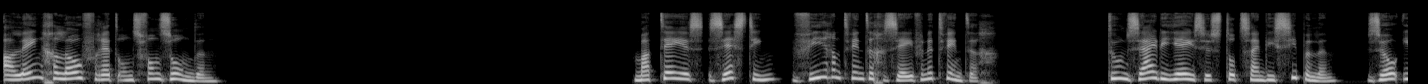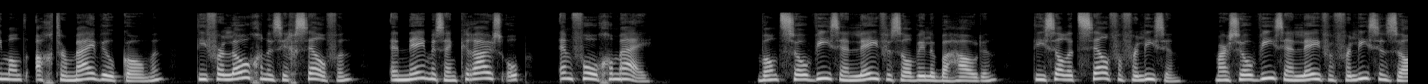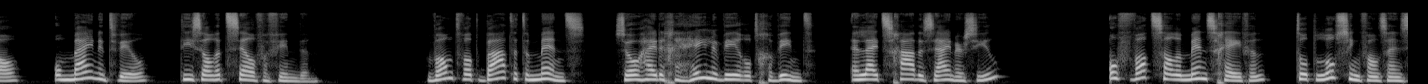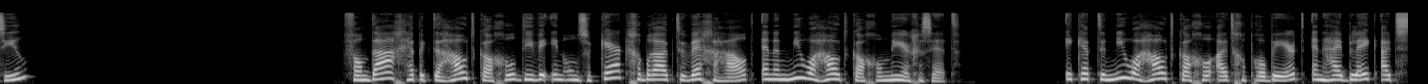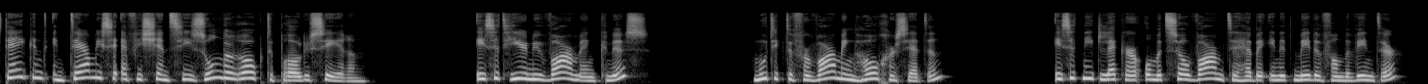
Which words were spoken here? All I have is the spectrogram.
Alleen geloof redt ons van zonden. Matthäus 16, 24, 27. Toen zeide Jezus tot zijn discipelen: Zo iemand achter mij wil komen, die verloochenen zichzelf en nemen zijn kruis op en volgen mij. Want zo wie zijn leven zal willen behouden, die zal het zelf verliezen, maar zo wie zijn leven verliezen zal, om mijnentwil, die zal het zelf vinden. Want wat baat het een mens, zo hij de gehele wereld gewint, en leidt schade zijner ziel? Of wat zal een mens geven, tot lossing van zijn ziel? Vandaag heb ik de houtkachel die we in onze kerk gebruikten weggehaald en een nieuwe houtkachel neergezet. Ik heb de nieuwe houtkachel uitgeprobeerd en hij bleek uitstekend in thermische efficiëntie zonder rook te produceren. Is het hier nu warm en knus? Moet ik de verwarming hoger zetten? Is het niet lekker om het zo warm te hebben in het midden van de winter?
